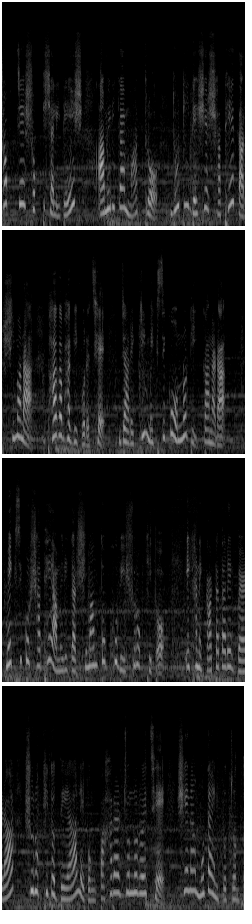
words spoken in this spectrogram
সবচেয়ে শক্তিশালী দেশ আমেরিকা মাত্র দুটি দেশের সাথে তার সীমানা ভাগাভাগি করেছে, যার একটি মেক্সিকো, অন্যটি কানাডা। মেক্সিকোর সাথে আমেরিকার সীমান্ত খুবই সুরক্ষিত। এখানে কাটাতারের বেড়া, সুরক্ষিত দেয়াল এবং পাহারার জন্য রয়েছে সেনা মোতায়েন পর্যন্ত।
